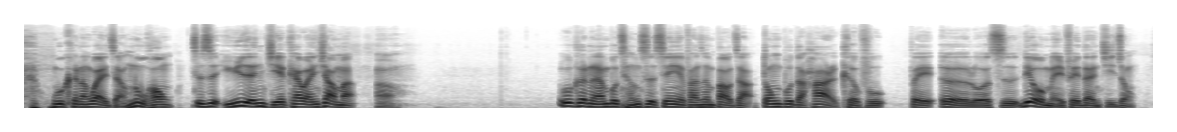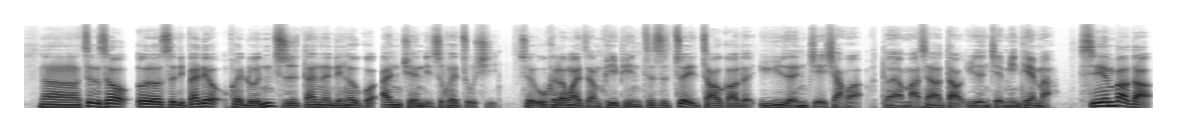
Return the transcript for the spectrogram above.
乌克兰外长怒轰：“这是愚人节开玩笑吗？”啊！乌克兰南部城市深夜发生爆炸，东部的哈尔科夫被俄罗斯六枚飞弹击中。那这个时候，俄罗斯礼拜六会轮值担任联合国安全理事会主席，所以乌克兰外长批评这是最糟糕的愚人节笑话。对啊，马上要到愚人节，明天嘛。新闻报道，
